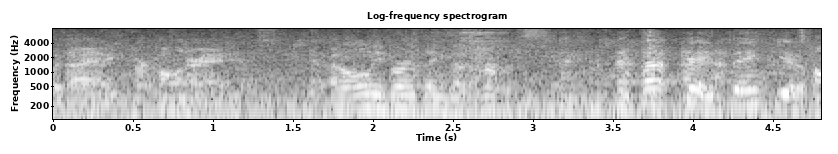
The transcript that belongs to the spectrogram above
with uh, our culinary ideas. I don't only burn things on purpose. okay, thank you. It's called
